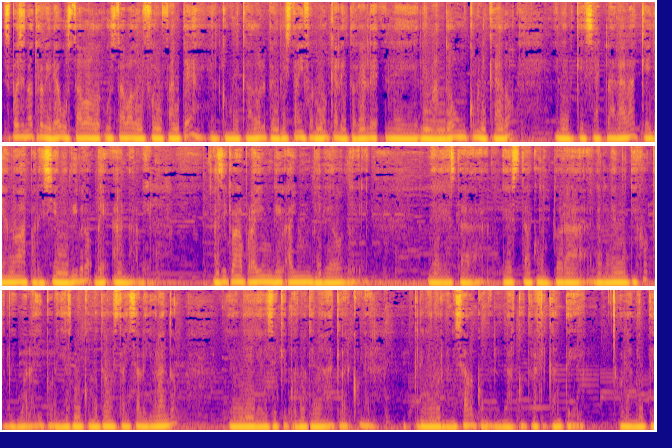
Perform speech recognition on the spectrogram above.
Después en otro video Gustavo, Gustavo Adolfo Infante, el comunicador, el periodista, informó que la editorial le, le, le mandó un comunicado en el que se aclaraba que ella no aparecía en el libro de Annabel. Así que bueno, por ahí un, hay un video de, de esta, esta conductora Galilea Montijo, que igual ahí por ella es muy comentado, está ahí sale llorando, y donde ella dice que pues no tiene nada que ver con el crimen organizado, con el narcotraficante, obviamente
